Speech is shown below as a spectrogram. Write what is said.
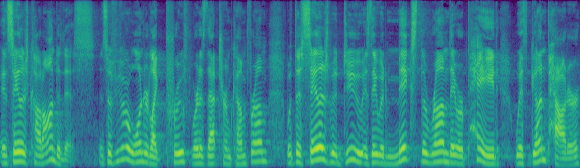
And sailors caught on to this. And so if you've ever wondered, like proof, where does that term come from? What the sailors would do is they would mix the rum they were paid with gunpowder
